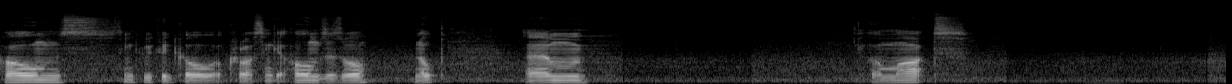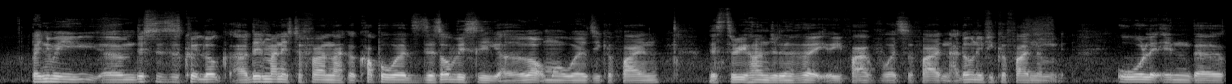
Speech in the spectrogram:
Holmes. I think we could go across and get Holmes as well. Nope. Um Mart but anyway um, this is a quick look. I did manage to find like a couple words. There's obviously a lot more words you can find. There's 335 words to find. I don't know if you can find them all in the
